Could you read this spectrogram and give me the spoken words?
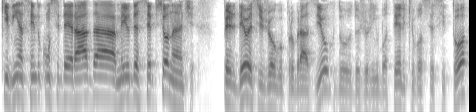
que vinha sendo considerada meio decepcionante. Perdeu esse jogo para o Brasil, do, do Julinho Botelho, que você citou,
